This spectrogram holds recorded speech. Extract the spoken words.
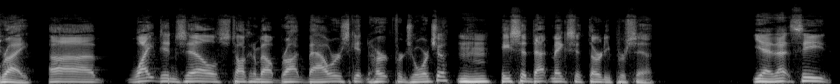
Right. Uh, White Denzel's talking about Brock Bowers getting hurt for Georgia. Mm-hmm. He said that makes it 30%. Yeah, that see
